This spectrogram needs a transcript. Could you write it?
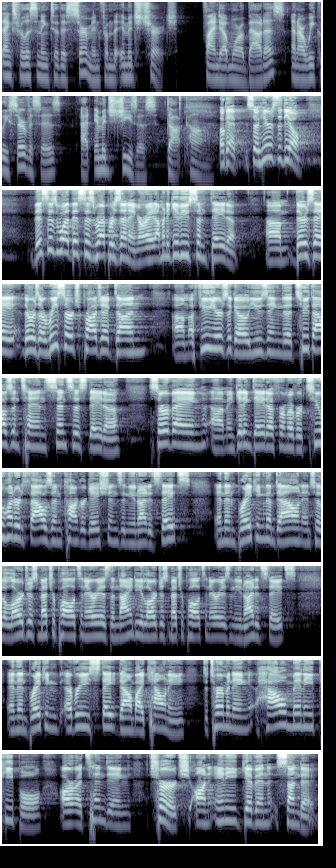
Thanks for listening to this sermon from the Image Church. Find out more about us and our weekly services at imagejesus.com. Okay, so here's the deal. This is what this is representing, all right? I'm going to give you some data. Um, there's a, there was a research project done um, a few years ago using the 2010 census data, surveying um, and getting data from over 200,000 congregations in the United States and then breaking them down into the largest metropolitan areas, the 90 largest metropolitan areas in the United States, and then breaking every state down by county, determining how many people are attending church on any given Sunday.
